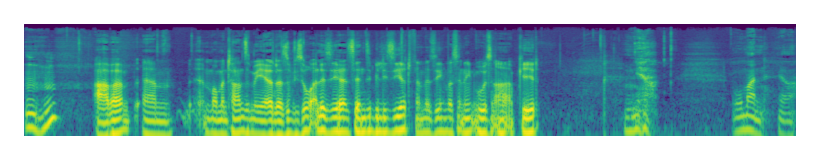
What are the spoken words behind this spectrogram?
Mhm. Aber ähm, momentan sind wir ja da sowieso alle sehr sensibilisiert, wenn wir sehen, was in den USA abgeht. Ja. Oh Mann, ja.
